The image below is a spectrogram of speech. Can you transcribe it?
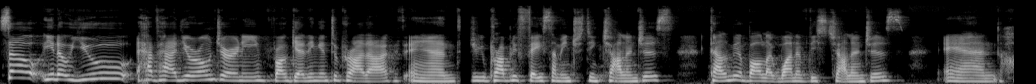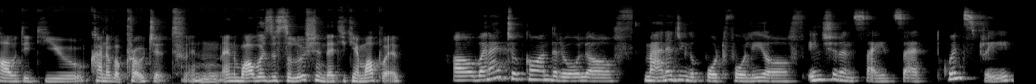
So, you know, you have had your own journey about getting into product and you probably face some interesting challenges. Tell me about like one of these challenges and how did you kind of approach it and, and what was the solution that you came up with? Uh, when I took on the role of managing a portfolio of insurance sites at QuinnStreet,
